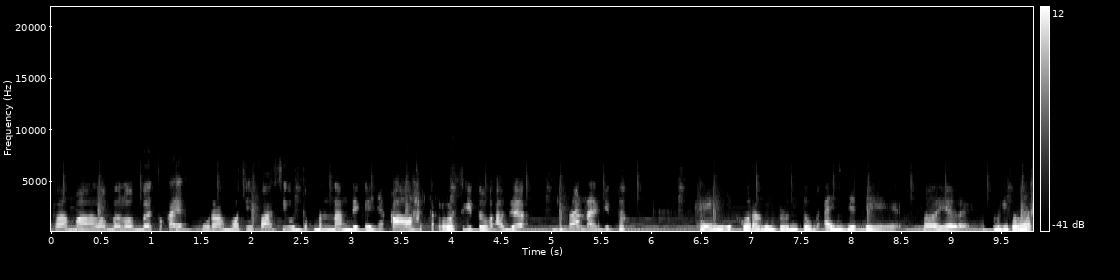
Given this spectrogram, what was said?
sama lomba-lomba tuh kayak kurang motivasi untuk menang deh. Kayaknya kalah terus gitu, agak gimana gitu. Kayaknya kurang beruntung aja deh. Soalnya begitulah.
